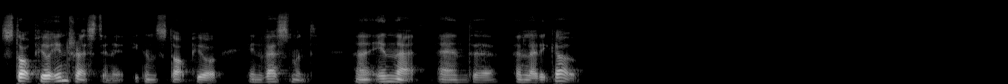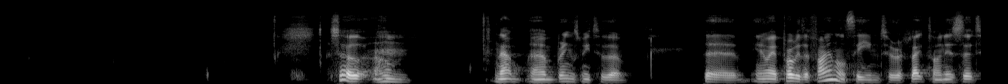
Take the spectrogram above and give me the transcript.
stop your interest in it. You can stop your investment uh, in that and uh, and let it go. So um, that uh, brings me to the, the, in a way, probably the final theme to reflect on is that,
